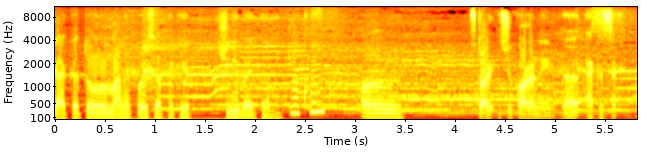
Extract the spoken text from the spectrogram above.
কাকা তো মানে পয়সা আপনাকে সিঁড়ি বাইতে এখন সরি কিছু করার নেই একটা সেকেন্ড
